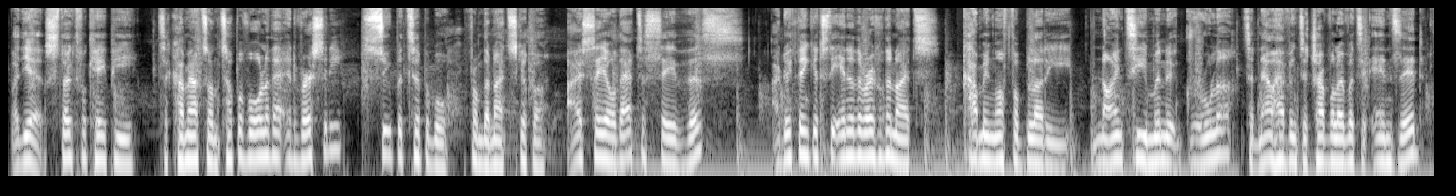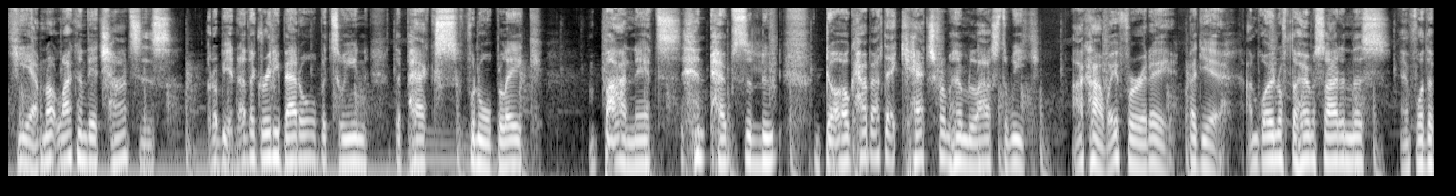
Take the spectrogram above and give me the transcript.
But yeah, stoked for KP to come out on top of all of that adversity. Super tippable from the Knight skipper. I say all that to say this. I do think it's the end of the road for the Knights. Coming off a bloody 90 minute grueler to now having to travel over to NZ. Yeah, I'm not liking their chances. It'll be another gritty battle between the packs, Fonua Blake, Barnett, an absolute dog. How about that catch from him last week? I can't wait for it, eh? But yeah, I'm going off the home side in this. And for the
